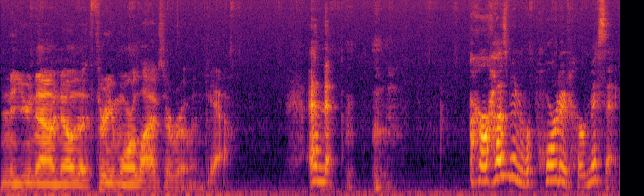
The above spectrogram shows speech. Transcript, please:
you now know that three more lives are ruined. Yeah. And her husband reported her missing.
